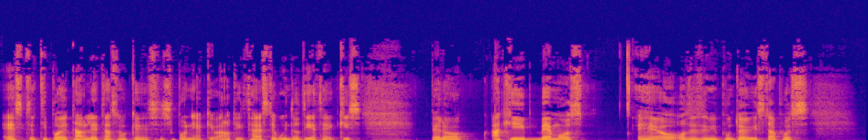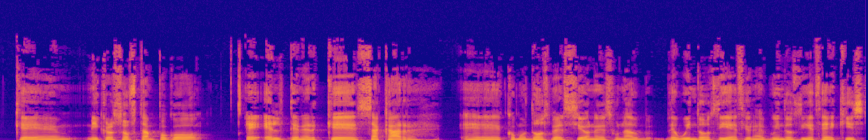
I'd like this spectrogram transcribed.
este tipo de tabletas ¿no? que se suponía que iban a utilizar este Windows 10X. Pero aquí vemos, eh, o, desde mi punto de vista, pues que Microsoft tampoco, eh, el tener que sacar como dos versiones, una de Windows 10 y una de Windows 10X,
